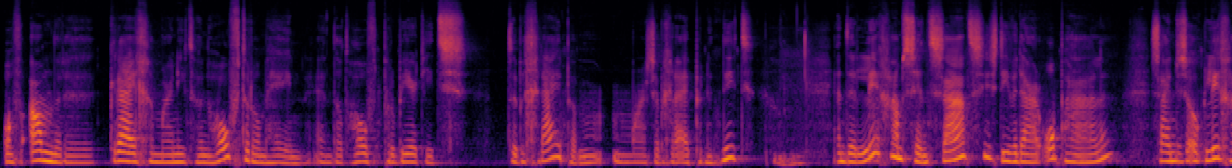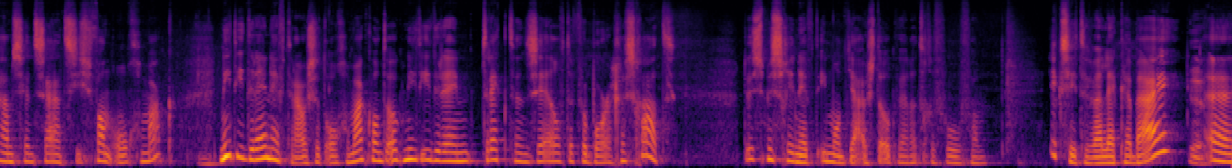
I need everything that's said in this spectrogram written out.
Of anderen krijgen maar niet hun hoofd eromheen. En dat hoofd probeert iets te begrijpen, maar ze begrijpen het niet. Mhm. En de lichaamssensaties die we daar ophalen, zijn dus ook lichaamssensaties van ongemak. Niet iedereen heeft trouwens het ongemak, want ook niet iedereen trekt eenzelfde verborgen schat. Dus misschien heeft iemand juist ook wel het gevoel van: ik zit er wel lekker bij. Ja. Eh,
